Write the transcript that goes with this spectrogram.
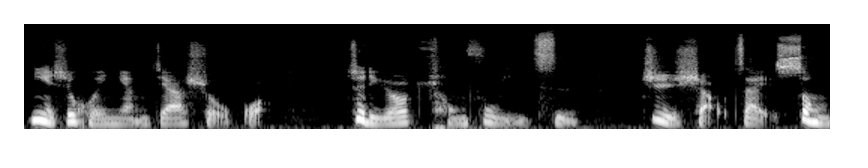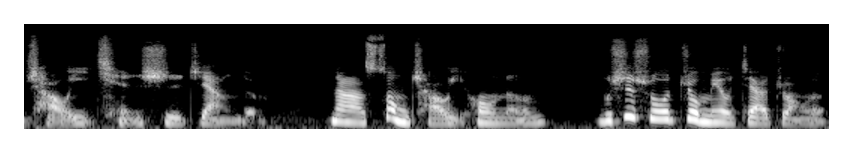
你也是回娘家守寡。这里又要重复一次，至少在宋朝以前是这样的。那宋朝以后呢？不是说就没有嫁妆了，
